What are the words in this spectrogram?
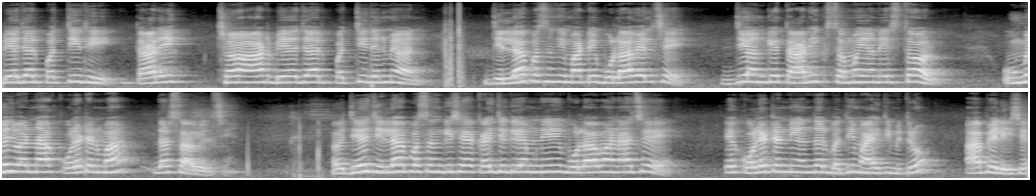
બે હજાર પચીસથી તારીખ છ આઠ બે હજાર પચીસ દરમિયાન જિલ્લા પસંદગી માટે બોલાવેલ છે, જે અંગે તારીખ, સમય અને સ્થળ ઉમેદવારના કોલેટરમાં દર્શાવેલ છે. હવે જે જિલ્લા પસંદગી છે, કઈ જગ્યાએ અમને બોલાવવાના છે? એ કોલેટરની અંદર બધી માહિતી મિત્રો આપેલી છે.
